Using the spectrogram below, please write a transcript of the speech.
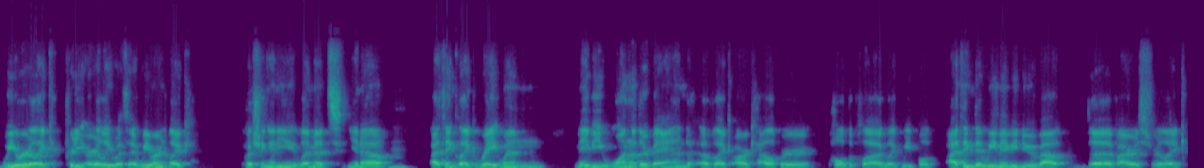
We were like pretty early with it. We weren't like pushing any limits, you know. Hmm. I think like right when maybe one other band of like our caliber pulled the plug, like we pulled. I think that we maybe knew about the virus for like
